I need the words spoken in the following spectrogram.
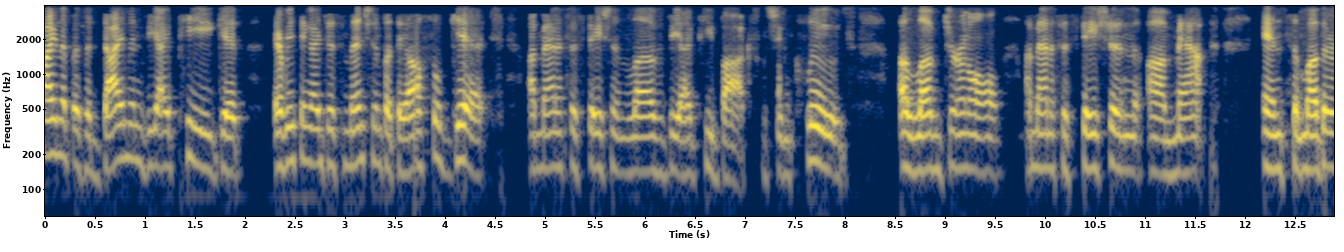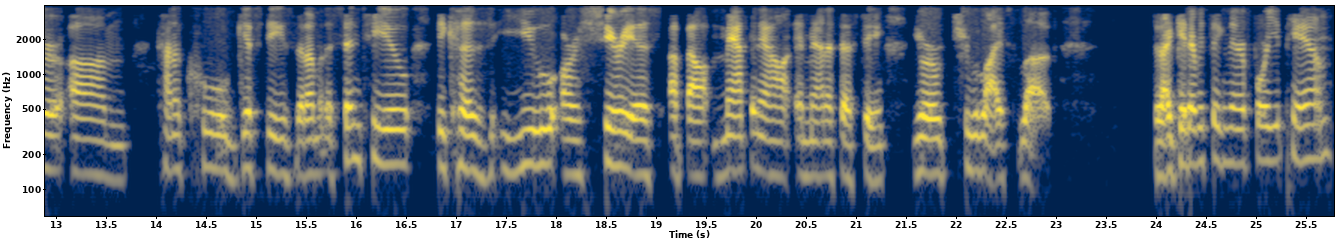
sign up as a Diamond VIP get everything I just mentioned, but they also get a Manifestation Love VIP box, which includes a love journal, a manifestation uh, map, and some other um, kind of cool gifties that I'm going to send to you because you are serious about mapping out and manifesting your true life's love. Did I get everything there for you, Pam?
